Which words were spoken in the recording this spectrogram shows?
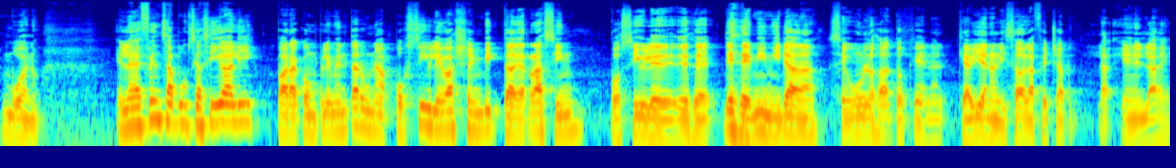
Bueno, en la defensa puse a Sigali para complementar una posible valla invicta de Racing, posible desde, desde mi mirada, según los datos que, que había analizado la fecha, en la,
